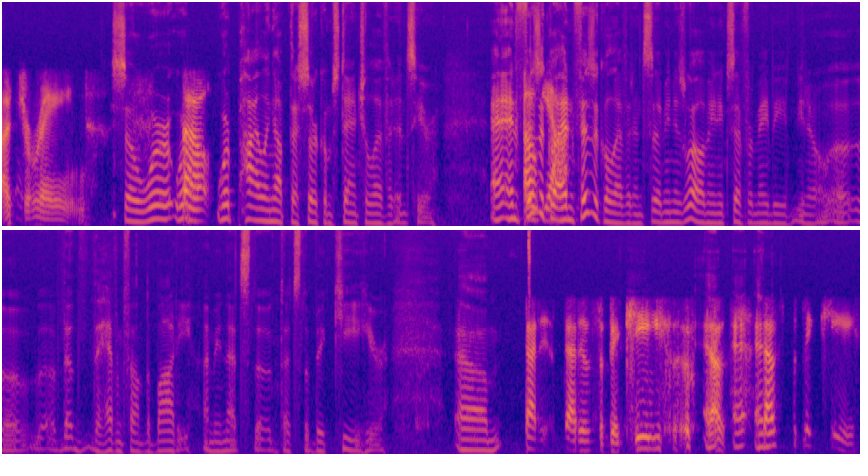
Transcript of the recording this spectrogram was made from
a drain. So we're we're, we're piling up the circumstantial evidence here, and, and physical oh, yeah. and physical evidence. I mean, as well. I mean, except for maybe you know uh, uh, they haven't found the body. I mean, that's the that's the big key here. Um, that is, that is the big key. and, and, that's the big key.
